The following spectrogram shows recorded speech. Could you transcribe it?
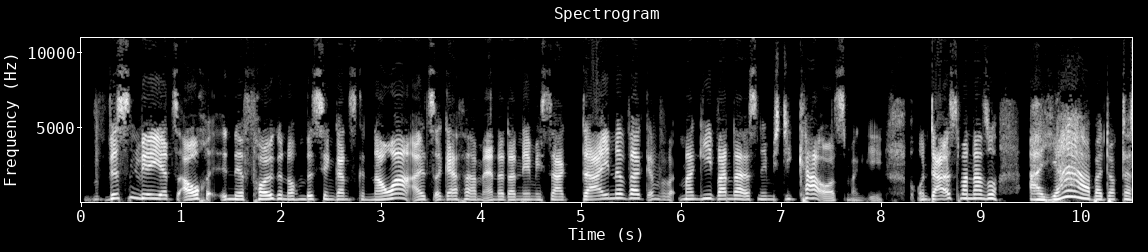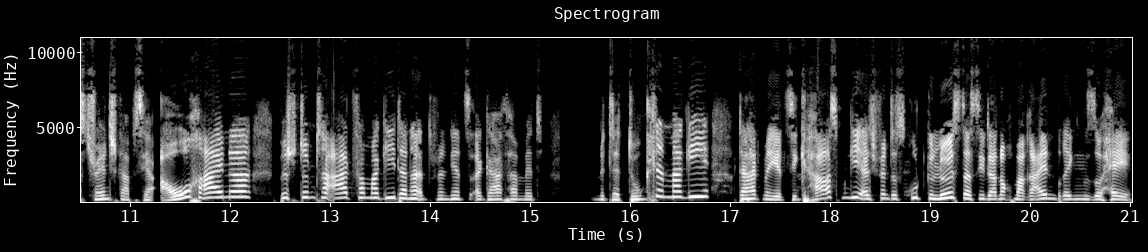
wissen wir jetzt auch in der Folge noch ein bisschen ganz genauer, als Agatha am Ende dann nämlich sagt, deine Magie, Wanda, ist nämlich die Chaos-Magie. Und da ist man dann so, ah ja, bei Doctor Strange gab es ja auch eine bestimmte Art von Magie. Dann hat man jetzt Agatha mit mit der dunklen Magie, dann hat man jetzt die Chaos-Magie. Also ich finde das gut gelöst, dass sie da noch mal reinbringen, so hey,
